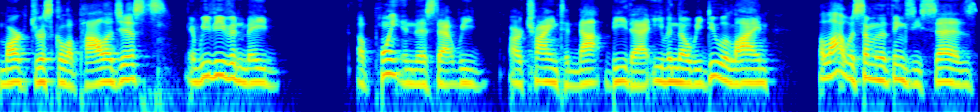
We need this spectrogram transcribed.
Mark Driscoll apologists. And we've even made a point in this that we are trying to not be that, even though we do align a lot with some of the things he says.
